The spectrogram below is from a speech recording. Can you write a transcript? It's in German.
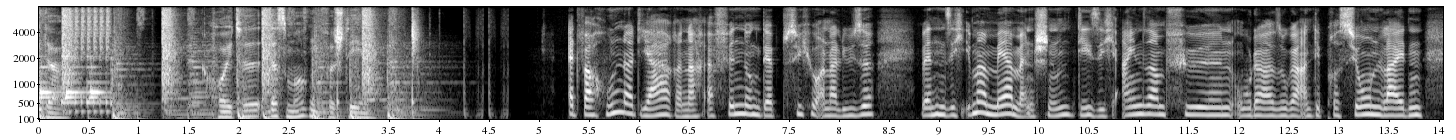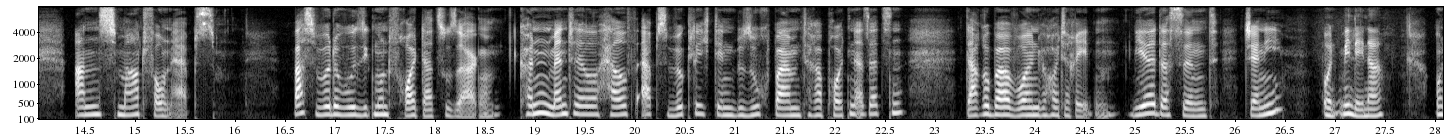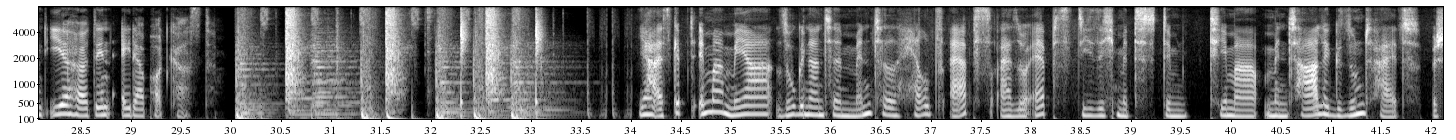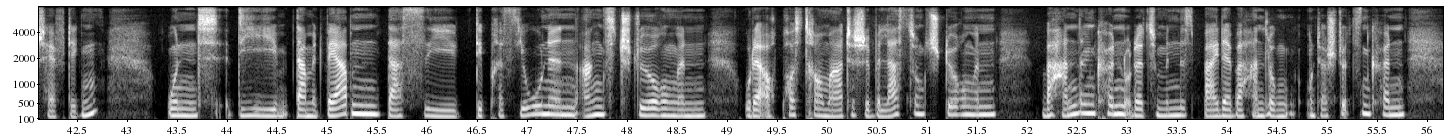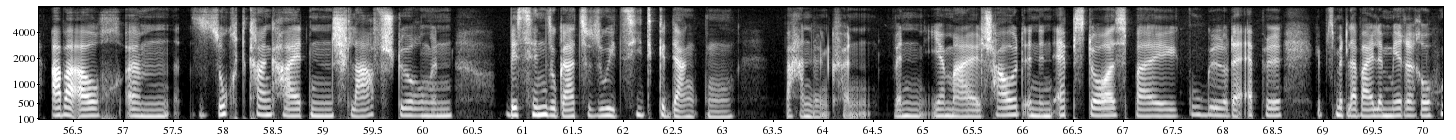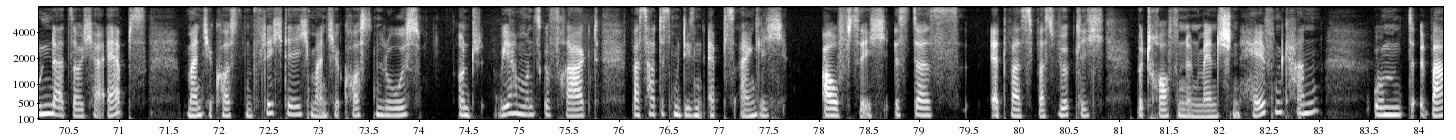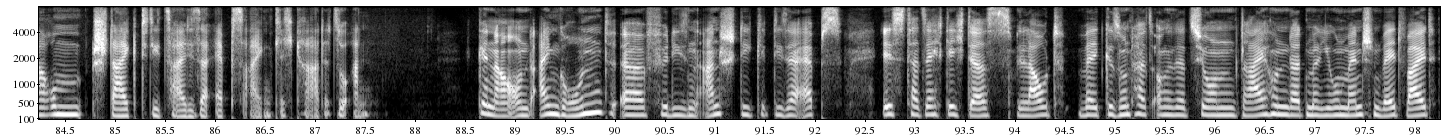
Ada. Heute das Morgen verstehen. Etwa 100 Jahre nach Erfindung der Psychoanalyse wenden sich immer mehr Menschen, die sich einsam fühlen oder sogar an Depressionen leiden, an Smartphone-Apps. Was würde wohl Sigmund Freud dazu sagen? Können Mental Health Apps wirklich den Besuch beim Therapeuten ersetzen? Darüber wollen wir heute reden. Wir, das sind Jenny und Milena. Und ihr hört den ADA Podcast. Ja, es gibt immer mehr sogenannte Mental Health Apps, also Apps, die sich mit dem Thema mentale Gesundheit beschäftigen und die damit werben, dass sie Depressionen, Angststörungen oder auch posttraumatische Belastungsstörungen behandeln können oder zumindest bei der Behandlung unterstützen können, aber auch ähm, Suchtkrankheiten, Schlafstörungen bis hin sogar zu Suizidgedanken behandeln können. Wenn ihr mal schaut in den App Stores bei Google oder Apple, gibt es mittlerweile mehrere hundert solcher Apps. Manche kostenpflichtig, manche kostenlos. Und wir haben uns gefragt, was hat es mit diesen Apps eigentlich auf sich? Ist das etwas, was wirklich betroffenen Menschen helfen kann? Und warum steigt die Zahl dieser Apps eigentlich gerade so an? Genau, und ein Grund äh, für diesen Anstieg dieser Apps ist tatsächlich, dass laut Weltgesundheitsorganisation 300 Millionen Menschen weltweit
